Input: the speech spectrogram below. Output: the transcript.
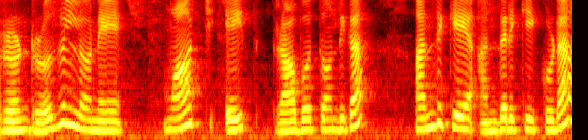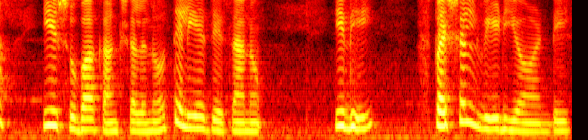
రెండు రోజుల్లోనే మార్చ్ ఎయిత్ రాబోతోందిగా. అందుకే అందరికీ కూడా ఈ శుభాకాంక్షలను తెలియజేశాను. ఇది స్పెషల్ వీడియో అండి.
